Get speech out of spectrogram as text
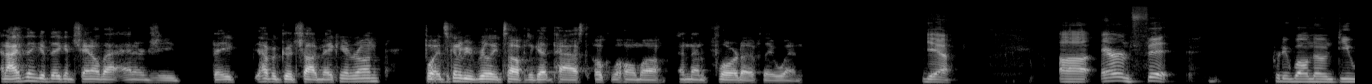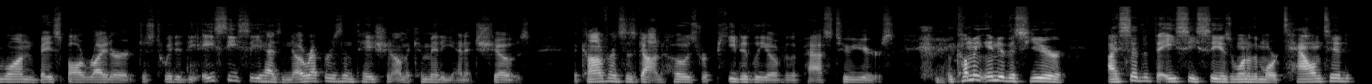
And I think if they can channel that energy, they have a good shot making a run. But it's going to be really tough to get past Oklahoma and then Florida if they win. Yeah. Uh, Aaron Fitt pretty well known D1 baseball writer, just tweeted the ACC has no representation on the committee, and it shows. The conference has gotten hosed repeatedly over the past two years. and coming into this year, I said that the ACC is one of the more talented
